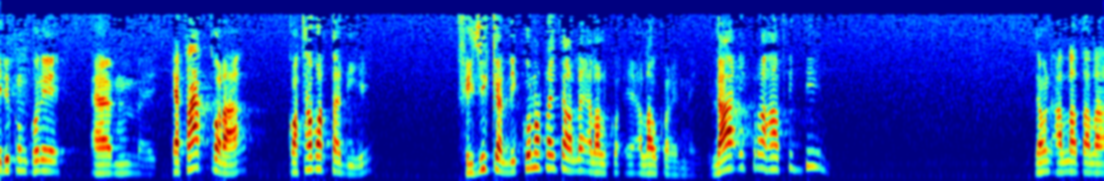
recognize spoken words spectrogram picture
এরকম করে অ্যাটাক করা কথাবার্তা দিয়ে ফিজিক্যালি কোনটাই তো আল্লাহ অ্যালাউ করেন নাই। লা হাফিদ্দিন যেমন আল্লাহ তালা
